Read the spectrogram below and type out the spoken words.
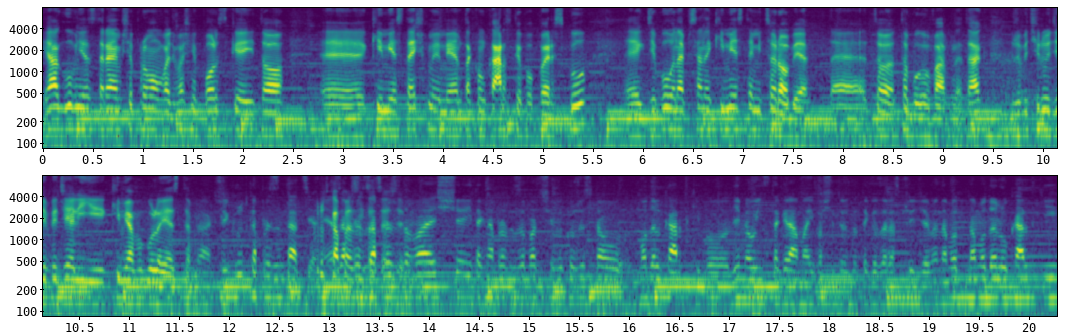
Ja głównie starałem się promować właśnie Polskę i to kim jesteśmy. Miałem taką kartkę po persku, e, gdzie było napisane kim jestem i co robię. E, to, to było ważne, tak? Żeby ci ludzie wiedzieli kim ja w ogóle jestem. Tak, czyli krótka prezentacja. Krótka nie? Prezentacja Zaprezentowałeś się i tak naprawdę zobaczcie, wykorzystał model kartki, bo nie miał Instagrama i właśnie też do tego zaraz przyjdziemy. Na, na modelu kartki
